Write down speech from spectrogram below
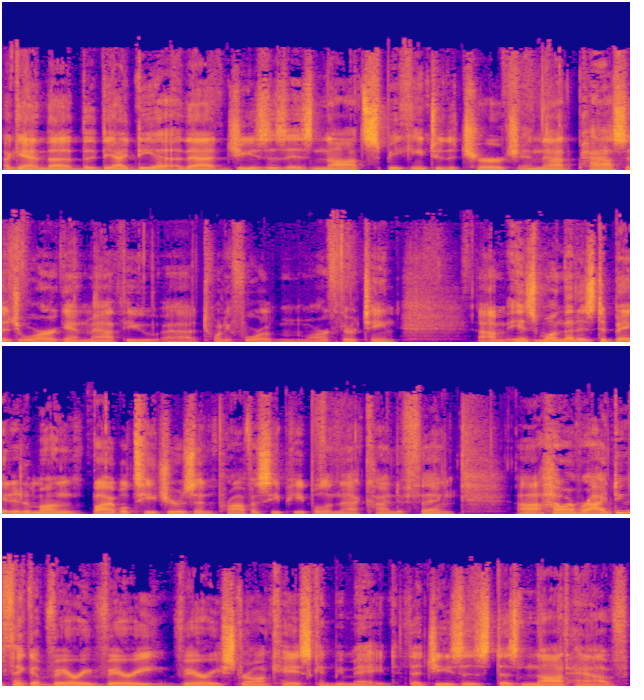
Again, the, the, the idea that Jesus is not speaking to the church in that passage, or again Matthew uh, twenty four, Mark thirteen. Um, is one that is debated among Bible teachers and prophecy people and that kind of thing. Uh, however, I do think a very, very, very strong case can be made that Jesus does not have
